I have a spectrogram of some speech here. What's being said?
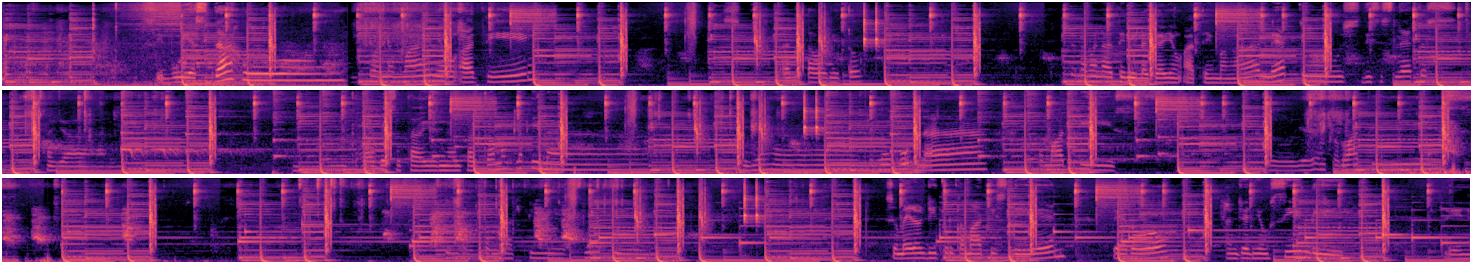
sibuyas dahon. Ito naman yung ating ano tawag nito? Ito naman natin ilagay yung ating mga lettuce. This is lettuce. Ayan. Hmm, Mag-harvest na tayo ng pagka maglaki na. Kamatis. So, meron ditong kamatis din. Pero, andyan yung sili. Ayan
